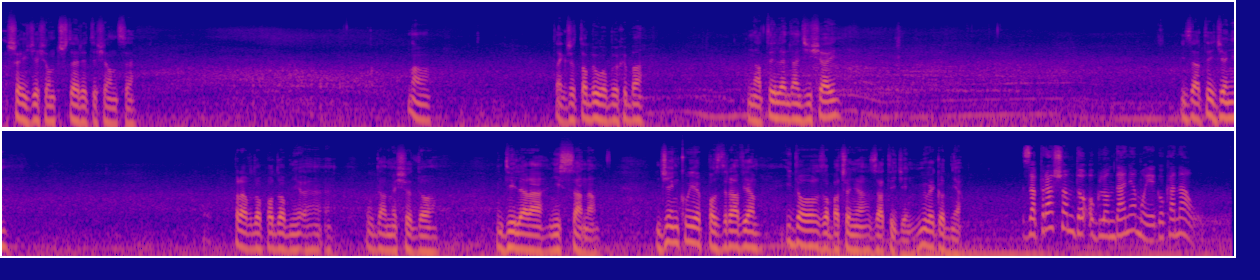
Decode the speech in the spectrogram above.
64 tysiące. No. Także to byłoby chyba na tyle na dzisiaj. I za tydzień prawdopodobnie e, e, udamy się do dealera Nissana. Dziękuję, pozdrawiam i do zobaczenia za tydzień. Miłego dnia. Zapraszam do oglądania mojego kanału.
